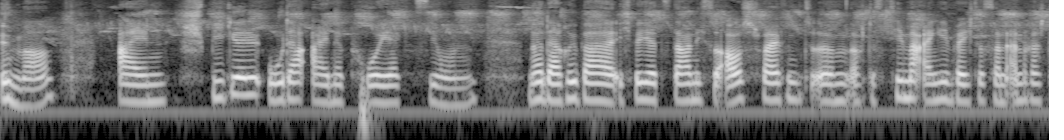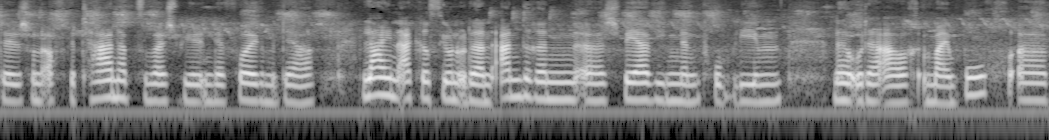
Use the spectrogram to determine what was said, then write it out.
immer ein Spiegel oder eine Projektion. Ne, darüber, ich will jetzt da nicht so ausschweifend ähm, auf das Thema eingehen, weil ich das an anderer Stelle schon oft getan habe, zum Beispiel in der Folge mit der Laienaggression oder an anderen äh, schwerwiegenden Problemen ne, oder auch in meinem Buch äh,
